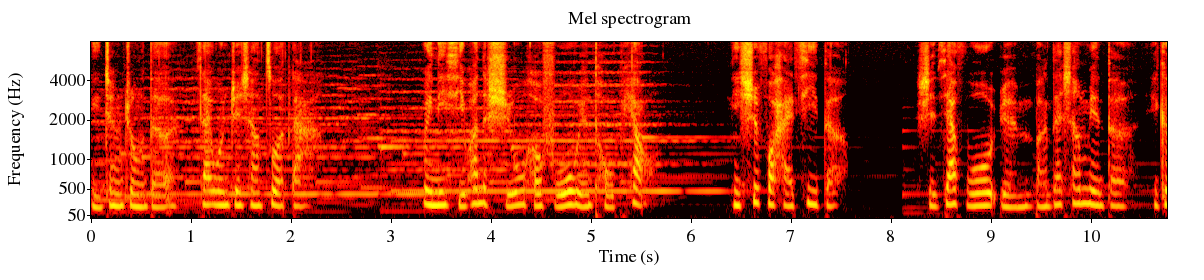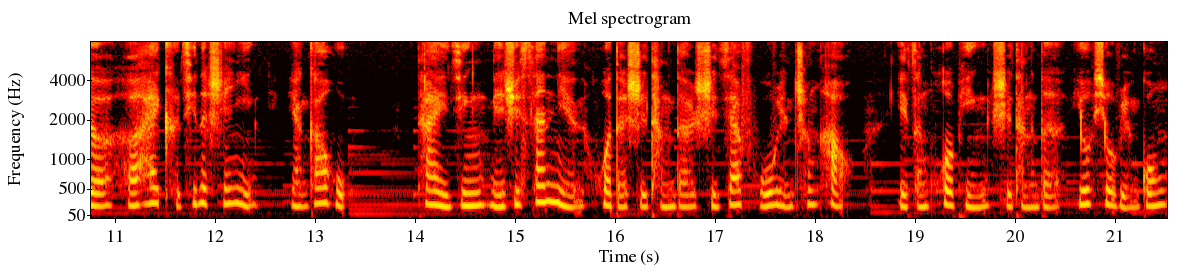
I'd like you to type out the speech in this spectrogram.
你郑重地在问卷上作答，为你喜欢的食物和服务员投票。你是否还记得十佳服务员榜单上面的一个和蔼可亲的身影——杨高武？他已经连续三年获得食堂的十佳服务员称号。也曾获评食堂的优秀员工。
